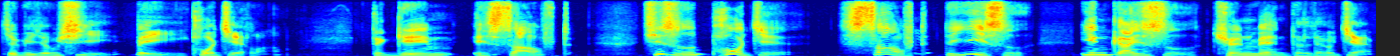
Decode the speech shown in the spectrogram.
这个游戏被破解了。The game is solved。其实破解 “solved” 的意思应该是全面的了解。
